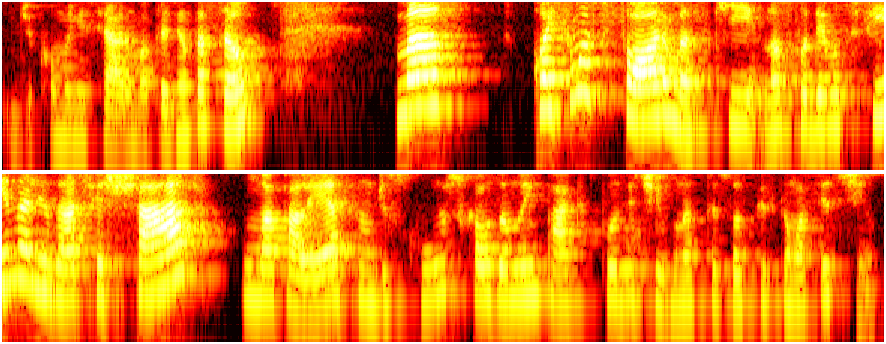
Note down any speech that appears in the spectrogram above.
de como iniciar uma apresentação. Mas quais são as formas que nós podemos finalizar, fechar uma palestra, um discurso, causando um impacto positivo nas pessoas que estão assistindo?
